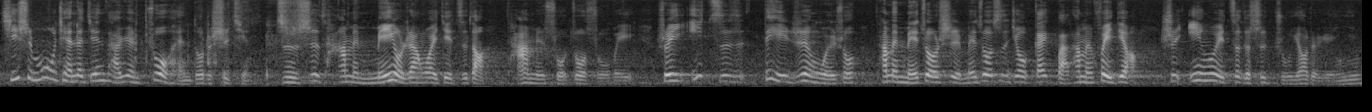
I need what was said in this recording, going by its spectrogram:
其实目前的监察院做很多的事情，只是他们没有让外界知道他们所作所为，所以一直被认为说他们没做事，没做事就该把他们废掉，是因为这个是主要的原因。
